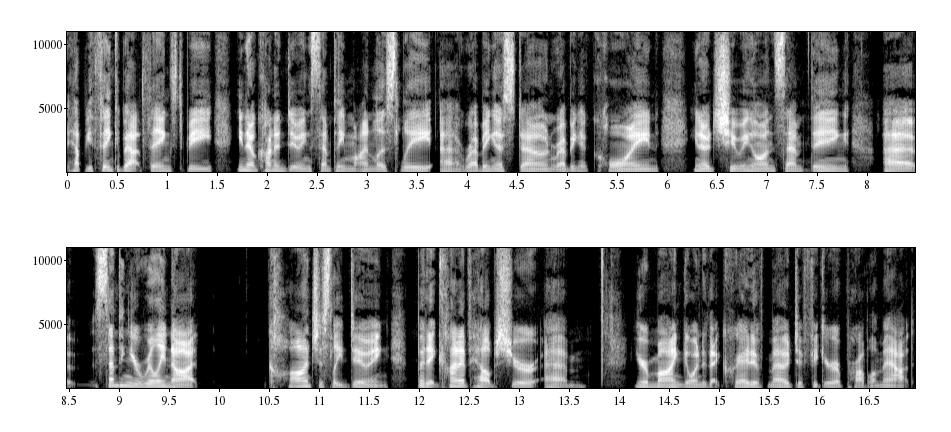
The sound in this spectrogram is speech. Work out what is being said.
help you think about things to be, you know, kind of doing something mindlessly, uh, rubbing a stone, rubbing a coin, you know, chewing on something, uh, something you're really not consciously doing, but it kind of helps your um, your mind go into that creative mode to figure a problem out.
